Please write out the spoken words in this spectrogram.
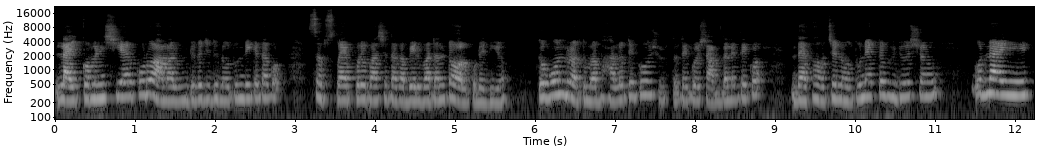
লাইক কমেন্ট শেয়ার করো। আমার ভিডিওটা যদি নতুন দেখে থাকো সাবস্ক্রাইব করে পাশে থাকা বেল বাটনটা অল করে দিও। তো বন্ধুরা, তোমরা ভালো থেকো, সুস্থ থেকো, সাবধানে থেকো। দেখা হচ্ছে নতুন একটা ভিডিওর সঙ্গে। গুড নাইট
